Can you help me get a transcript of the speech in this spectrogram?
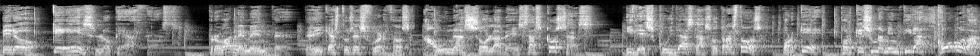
Pero, ¿qué es lo que haces? Probablemente dedicas tus esfuerzos a una sola de esas cosas y descuidas las otras dos. ¿Por qué? Porque es una mentira cómoda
